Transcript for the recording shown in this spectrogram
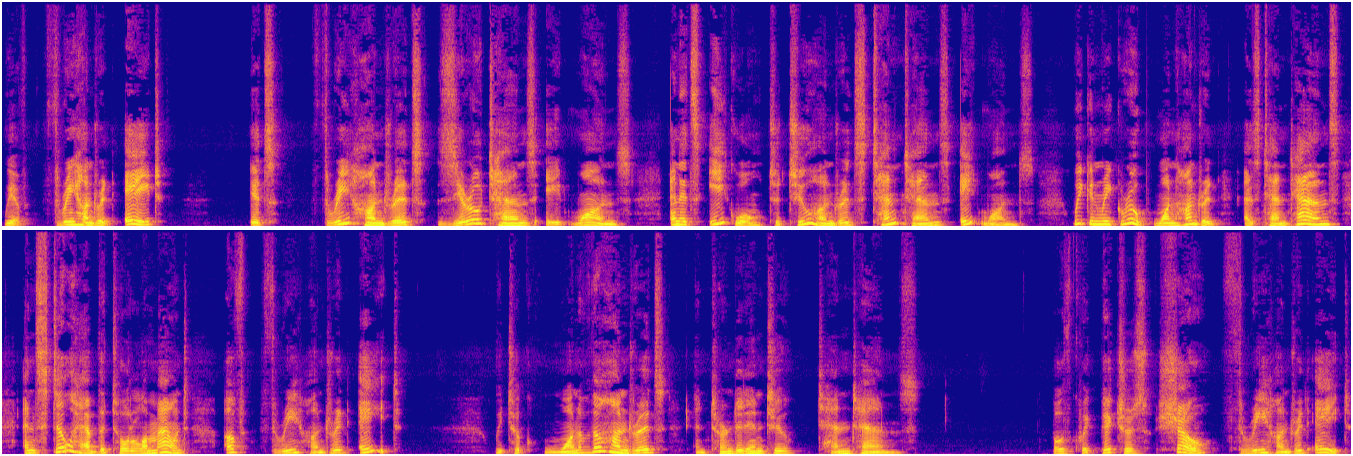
We have 308. It's three hundreds, zero tens, eight ones, and it's equal to two hundreds, ten tens, eight ones. We can regroup 100 as 10 tens and still have the total amount of 308 we took one of the hundreds and turned it into 10 tens. Both quick pictures show 308.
